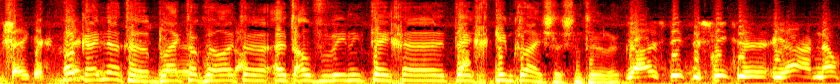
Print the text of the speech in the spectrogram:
zeker. Oké, nou, dat blijkt ook wel uit, uh, uit de overwinning tegen, tegen Kim Kleisters natuurlijk. Ja, dus dit is niet, ja, nou,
